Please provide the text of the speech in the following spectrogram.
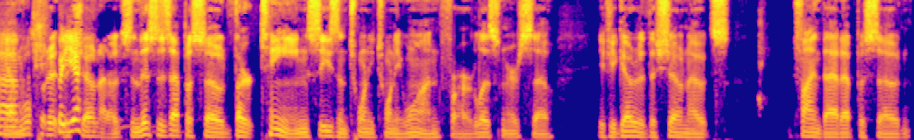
um, yeah, we'll put it in the yeah. show notes. And this is episode 13, season 2021 for our listeners. So if you go to the show notes, find that episode,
